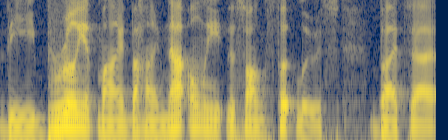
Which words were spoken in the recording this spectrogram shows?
the brilliant mind behind not only the song Footloose, but uh,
